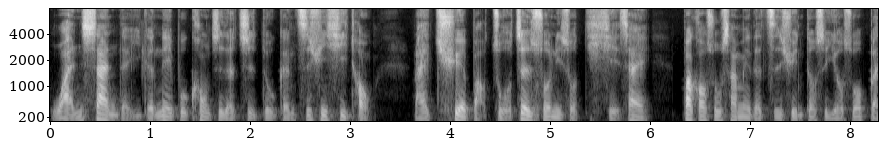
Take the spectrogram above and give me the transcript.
完善的一个内部控制的制度跟资讯系统，来确保佐证说你所写在报告书上面的资讯都是有所本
